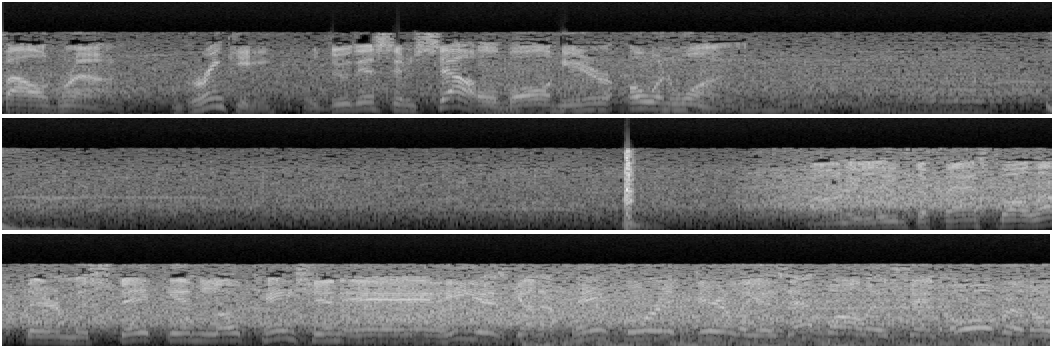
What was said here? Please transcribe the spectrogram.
foul ground. Greinke will do this himself. Ball here 0-1. Fastball up there, mistaken location, and he is going to pay for it dearly as that ball is sent over the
